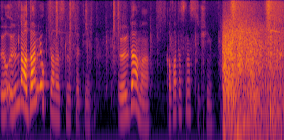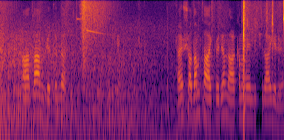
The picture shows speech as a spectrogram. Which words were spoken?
Ö- önümde adam yoktu anasını satayım. Öldü ama. Kafatasına sıçayım. Aa tamam götürdüler. Ben şu adamı takip ediyorum da arkama benim bir kişi daha geliyor.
